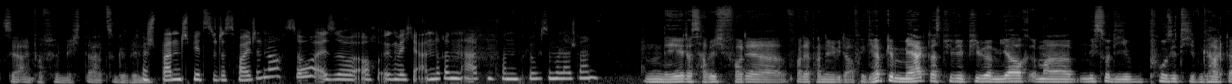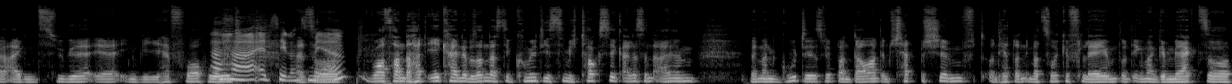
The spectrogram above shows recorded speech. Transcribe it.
sehr einfach für mich da zu gewinnen. Spannend. Spielst du das heute noch so? Also auch irgendwelche anderen Arten von Flugsimulatoren? Nee, das habe ich vor der, vor der Pandemie wieder aufgegeben. Ich habe gemerkt, dass PvP bei mir auch immer nicht so die positiven Charaktereigenzüge eher irgendwie hervorholt. Aha, erzähl uns also mehr. War Thunder hat eh keine, besonders die Community ist ziemlich toxisch, alles in allem. Wenn man gut ist, wird man dauernd im Chat beschimpft und ich habe dann immer zurückgeflamed und irgendwann gemerkt so,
